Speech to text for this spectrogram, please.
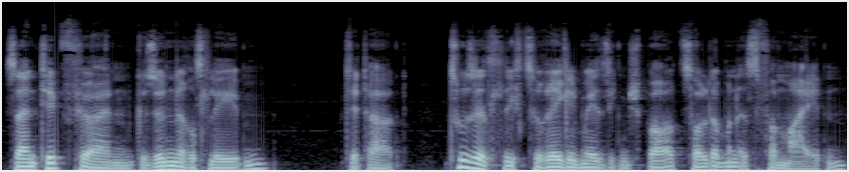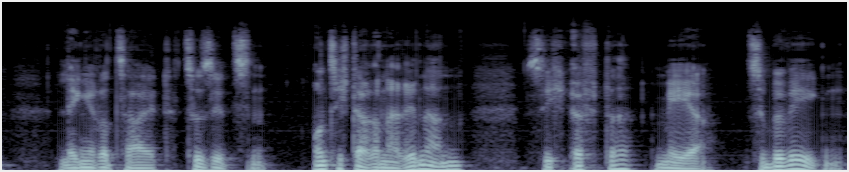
Sein Tipp für ein gesünderes Leben, Zitat, zusätzlich zu regelmäßigem Sport sollte man es vermeiden, längere Zeit zu sitzen und sich daran erinnern, sich öfter mehr zu bewegen.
